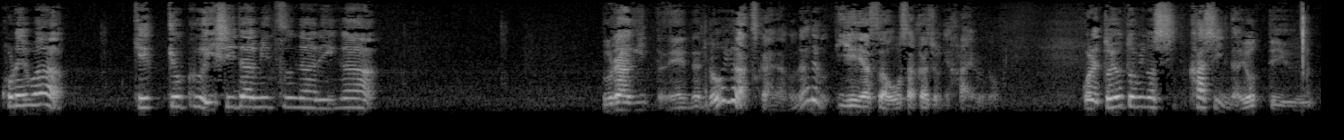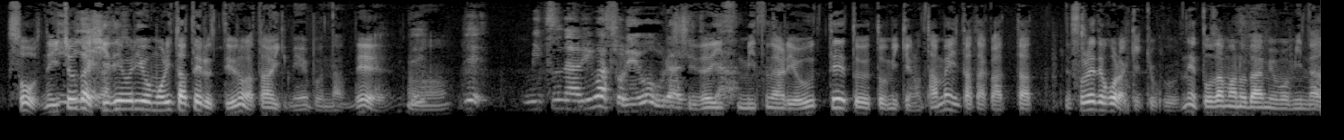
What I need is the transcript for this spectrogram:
これは結局石田三成が裏切ったね。でどういう扱いなの？なんで家康は大阪城に入るの？これ豊臣のし家臣だよっていうそうですね。一応だ秀頼を盛り立てるっていうのが大義名分なんで、うん。でで三成はそれを裏切秀った。三成を撃って豊臣家のために戦った。それでほら結局ね戸様の大名もみんなうん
